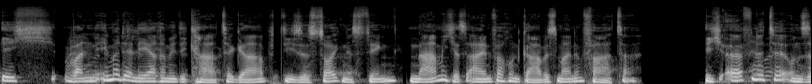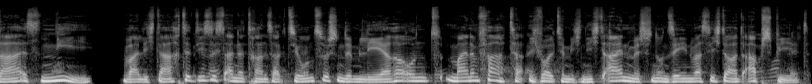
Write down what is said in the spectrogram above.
Ich, wann immer der Lehrer mir die Karte gab, dieses Zeugnisding, nahm ich es einfach und gab es meinem Vater. Ich öffnete und sah es nie, weil ich dachte, dies ist eine Transaktion zwischen dem Lehrer und meinem Vater. Ich wollte mich nicht einmischen und sehen, was sich dort abspielt.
